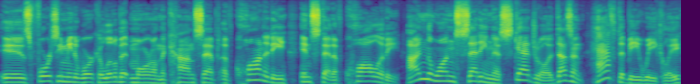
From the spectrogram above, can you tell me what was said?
is forcing me to work a little bit more on the concept of quantity instead of quality. I'm the one setting this schedule. It doesn't have to be weekly.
